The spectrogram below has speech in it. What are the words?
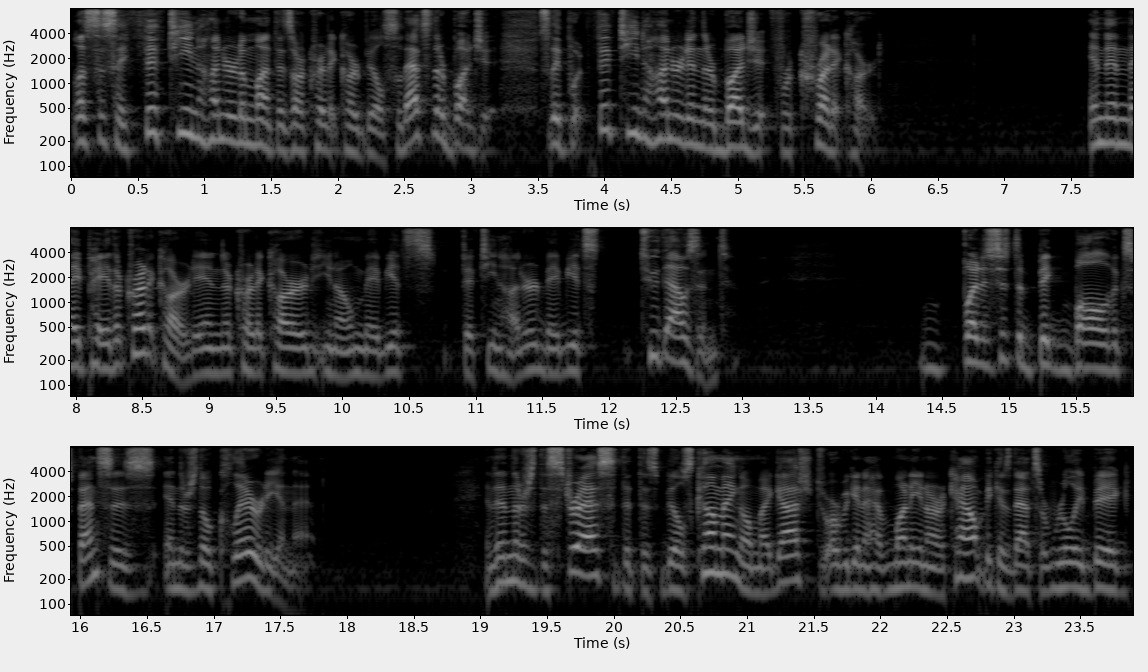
let's just say 1500 a month is our credit card bill. So that's their budget. So they put 1500 in their budget for credit card. And then they pay their credit card and their credit card you know maybe it's 1500 maybe it's 2000 but it's just a big ball of expenses and there's no clarity in that. And then there's the stress that this bill's coming. Oh my gosh are we going to have money in our account? Because that's a really big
